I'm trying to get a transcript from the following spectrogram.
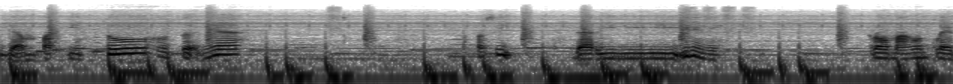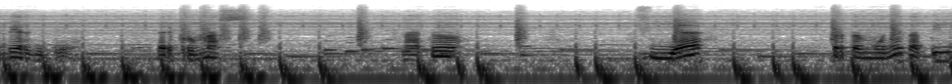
34 itu rutenya apa sih dari ini nih Romangun Klender gitu ya dari Perumnas. Nah tuh dia bertemunya tapi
